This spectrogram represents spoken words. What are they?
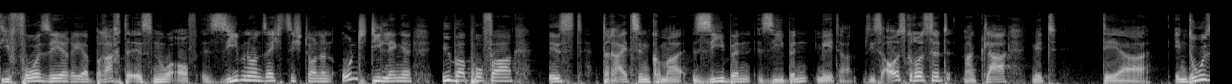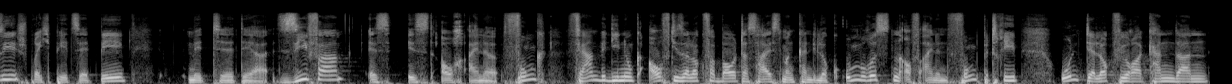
Die Vorserie brachte es nur auf 67 Tonnen und die Länge über Puffer ist 13,77 Meter. Sie ist ausgerüstet, man klar, mit der Indusi, sprich PZB, mit äh, der SIFA. Es ist auch eine Funkfernbedienung auf dieser Lok verbaut. Das heißt, man kann die Lok umrüsten auf einen Funkbetrieb und der Lokführer kann dann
